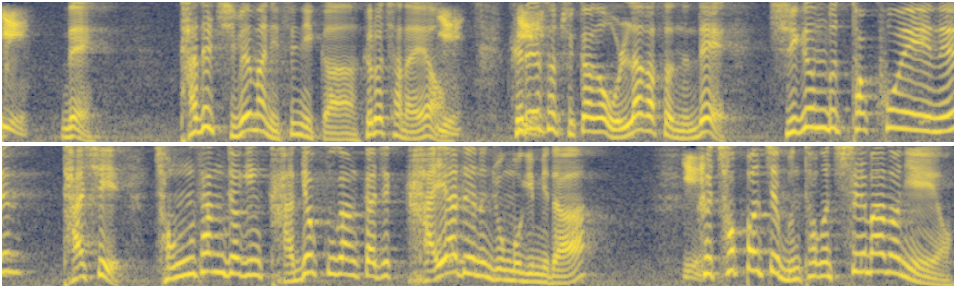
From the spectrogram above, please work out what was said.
예. 네. 다들 집에만 있으니까 그렇잖아요. 예. 그래서 주가가 올라갔었는데 지금부터 코웨이는 다시 정상적인 가격 구간까지 가야 되는 종목입니다. 예. 그첫 번째 문턱은 7만 원이에요.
